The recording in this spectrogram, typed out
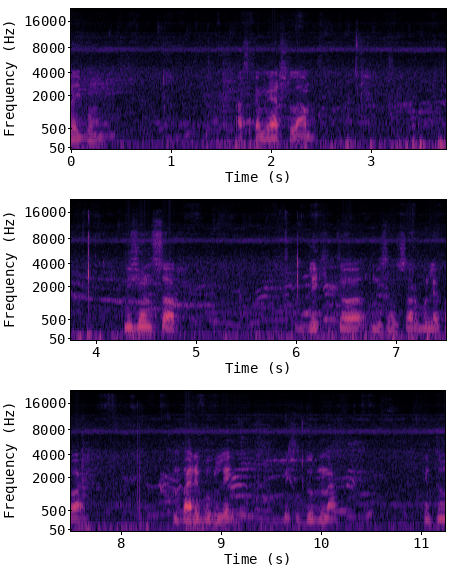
আলাইকুম। আজকে আমি আসলাম মিশন লিখিত মিশন বলে কয়, বাড়ি বুগলেই বেশি দূর না। কিন্তু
